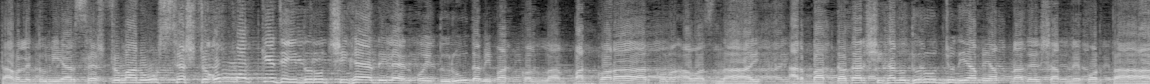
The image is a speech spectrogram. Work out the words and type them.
তাহলে দুনিয়ার শ্রেষ্ঠ মানুষ, শ্রেষ্ঠ উম্মতকে যেই দুরুদ শিখাইয়া দিলেন, ওই দুরুদ আমি পাঠ করলাম। পাঠ করার কোনো আওয়াজ নাই। আর বাপ দাদার শিখানো দুরুদ যদি আমি আপনাদের সামনে পড়তাম,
